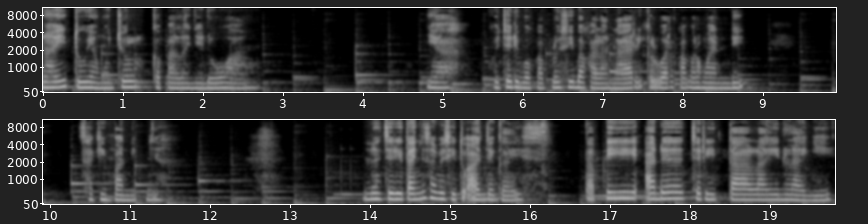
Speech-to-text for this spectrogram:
Nah itu yang muncul kepalanya doang. Ya, gue jadi bokap lu sih bakalan lari keluar kamar mandi. Saking paniknya. Nah ceritanya sampai situ aja guys. Tapi ada cerita lain lagi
